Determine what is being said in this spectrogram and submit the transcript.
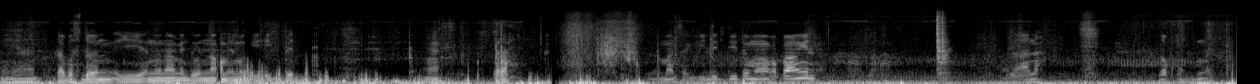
Ayan. Tapos doon, i ano namin doon na kami maghihigpit. Ayan. Tara. Naman sa gilid dito mga kapangil. Wala na. Lokog na.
